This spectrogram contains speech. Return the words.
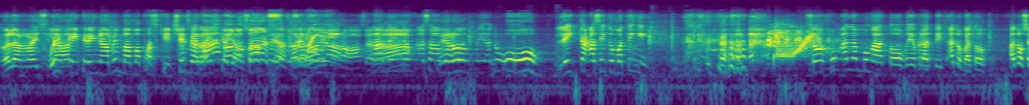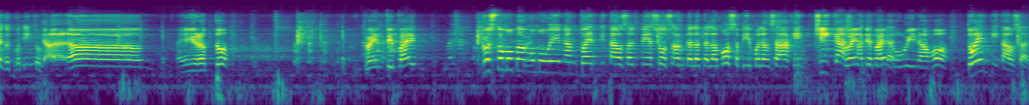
Walang rice Uy, yung lahat. catering namin, Mama Pas Kitchen, may rice kaya. Mama Pas. kaya. Sarap. Nanay ng asawa ko, may ano, oo. Late ka kasi dumating eh. so, kung alam mo nga to, Kuya Brad Pitt, ano ba to? Anong sagot mo dito? Ah, ah, mahirap to. 25? Gusto mo bang umuwi ng 20,000 pesos ang daladala mo? Sabihin mo lang sa akin, Gcash 25, agad-agad. uwi na ako. 20,000.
